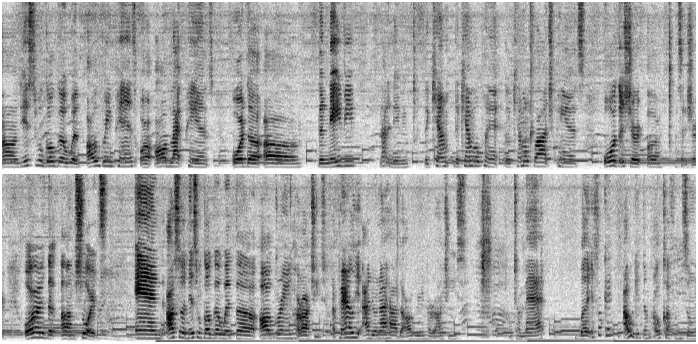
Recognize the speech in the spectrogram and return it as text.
Um, this will go good with olive green pants or all black pants or the uh, the navy, not the navy, the cam the camo pant, the camouflage pants or the shirt or I said the shirt or the um, shorts. And also this will go good with the all green Huaraches. Apparently I do not have the all green Huaraches, which I'm mad but it's okay. I will get them. I will cuff them soon.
